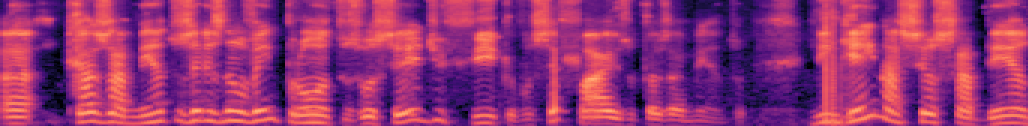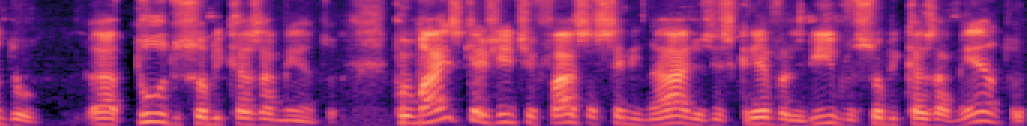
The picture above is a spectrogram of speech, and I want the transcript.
ah, casamentos eles não vêm prontos, você edifica, você faz o casamento. Ninguém nasceu sabendo uh, tudo sobre casamento. Por mais que a gente faça seminários, escreva livros sobre casamento,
